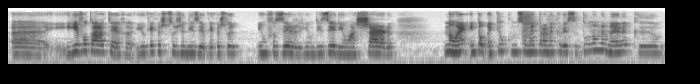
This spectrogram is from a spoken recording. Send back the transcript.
Uh, ia voltar à Terra. E o que é que as pessoas iam dizer? O que é que as pessoas iam fazer, iam dizer, iam achar? Não é? Então aquilo começou-me a entrar na cabeça de uma maneira que uh,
